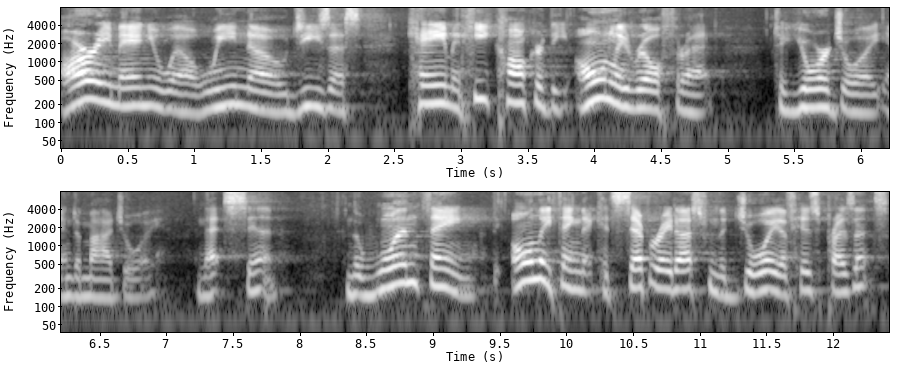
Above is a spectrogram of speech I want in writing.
Our Emmanuel, we know Jesus came and he conquered the only real threat to your joy and to my joy, and that's sin. And the one thing, the only thing that could separate us from the joy of his presence,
